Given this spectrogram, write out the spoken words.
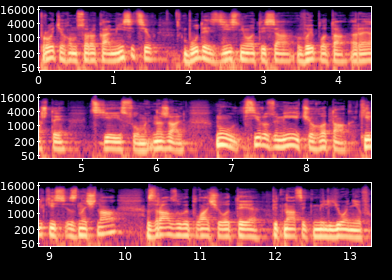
протягом 40 місяців буде здійснюватися виплата решти цієї суми. На жаль, ну всі розуміють, чого так. Кількість значна. Зразу виплачувати 15 мільйонів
